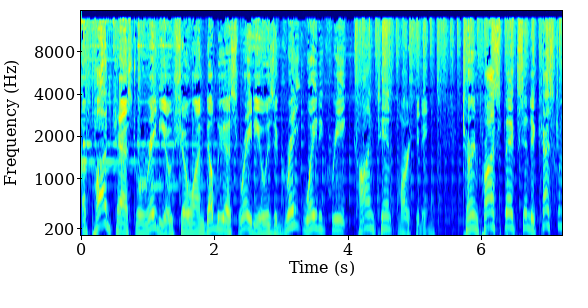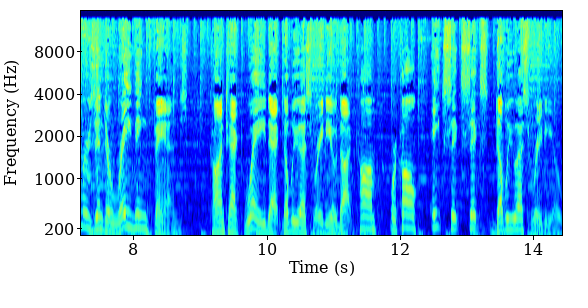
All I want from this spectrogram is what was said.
A podcast or radio show on WS Radio is a great way to create content marketing. Turn prospects into customers into raving fans. Contact Wade at WSRadio.com or call 866 WS Radio.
